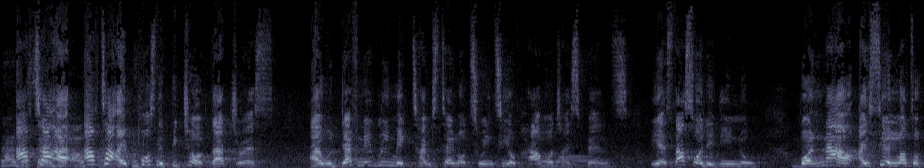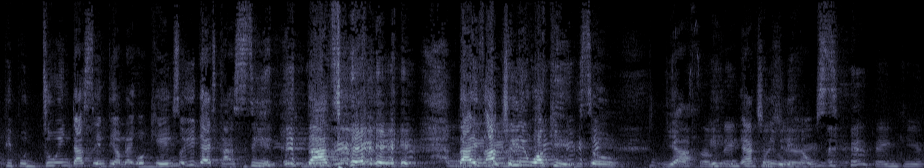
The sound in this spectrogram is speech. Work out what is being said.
after I, after I post a picture of that dress, I would definitely make times 10 or 20 of how much I spent. Yes, that's what they didn't know. But now I see a lot of people doing that same thing. I'm like, okay, Mm-hmm. so you guys can see that that is actually working. So yeah, Awesome. it, Thank it you actually really sharing. helps. Thank you.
